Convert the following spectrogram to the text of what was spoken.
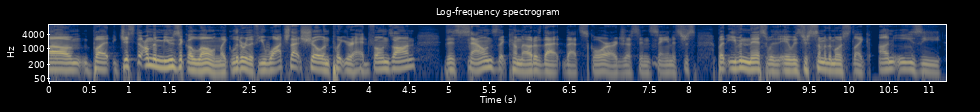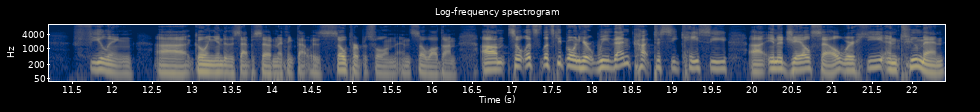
um, but just on the music alone, like literally, if you watch that show and put your headphones on, the sounds that come out of that that score are just insane. It's just, but even this was it was just some of the most like uneasy feeling uh, going into this episode, and I think that was so purposeful and, and so well done. Um, so let's let's keep going here. We then cut to see Casey uh, in a jail cell where he and two men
